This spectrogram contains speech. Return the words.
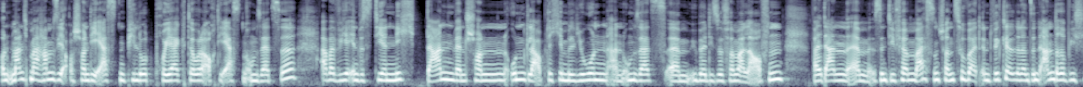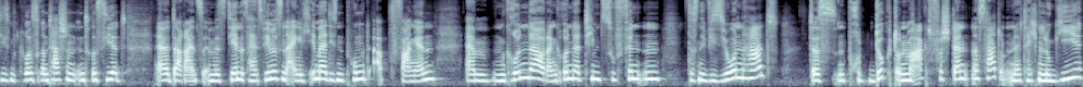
Und manchmal haben sie auch schon die ersten Pilotprojekte oder auch die ersten Umsätze. Aber wir investieren nicht dann, wenn schon unglaubliche Millionen an Umsatz ähm, über diese Firma laufen, weil dann ähm, sind die Firmen meistens schon zu weit entwickelt und dann sind andere VCs mit größeren Taschen interessiert, äh, da rein zu investieren. Das heißt, wir müssen eigentlich immer diesen Punkt abfangen, ähm, einen Gründer oder ein Gründerteam zu finden, das eine Vision hat, das ein Produkt- und Marktverständnis hat und eine Technologie,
